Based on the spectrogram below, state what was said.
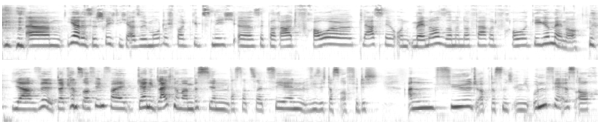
ähm, ja, das ist richtig. Also im Motorsport gibt's nicht äh, separat Frauenklasse und Männer, sondern da fahren Frauen gegen Männer. ja, wild. Da kannst du auf jeden Fall gerne gleich nochmal ein bisschen was dazu erzählen, wie sich das auch für dich anfühlt, ob das nicht irgendwie unfair ist. Auch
